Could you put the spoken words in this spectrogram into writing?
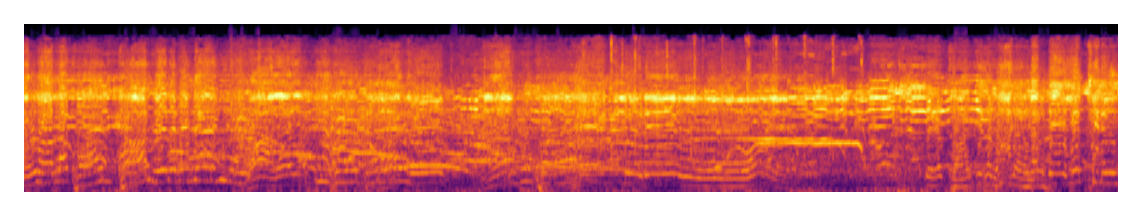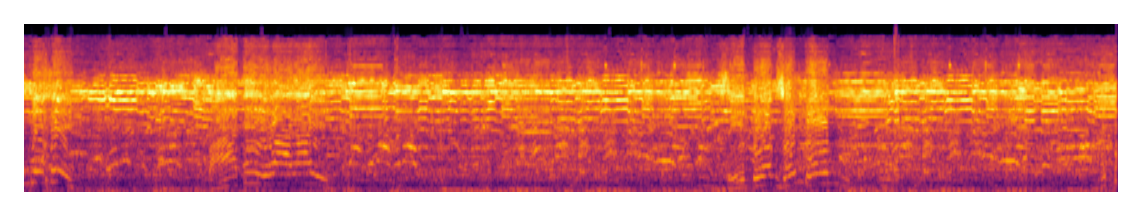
โอ้โหนอนรับแผนแผนเรียนได้ว่าไงที่พยายามแผแพ้นอยู่เอาแผนกันเลยดิโอ้โหแพ้ขวานจะกระทุกใหญ่กันเตะยกทีหนึ่งเลยปาร์ตี้ว่าไงสีดวงสมพงษ์ไป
